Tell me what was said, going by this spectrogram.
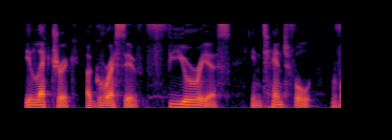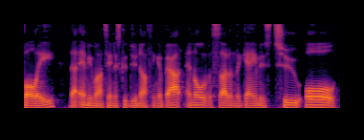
electric, aggressive, furious, intentful volley that Emi Martinez could do nothing about, and all of a sudden the game is two all.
